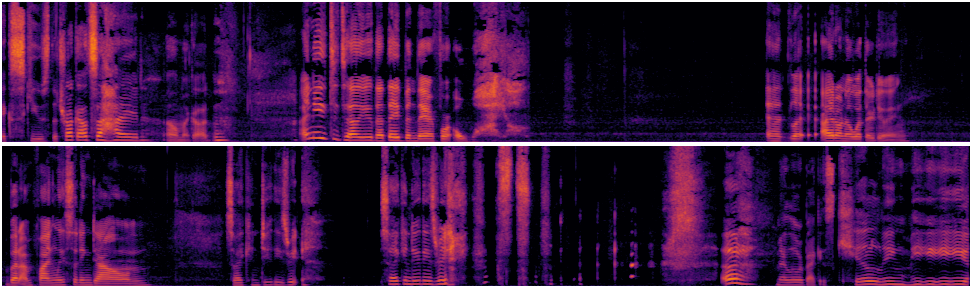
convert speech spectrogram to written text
Excuse the truck outside. Oh my god. I need to tell you that they've been there for a while. And like, I don't know what they're doing but I'm finally sitting down so I can do these re- so I can do these readings. my lower back is killing me.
